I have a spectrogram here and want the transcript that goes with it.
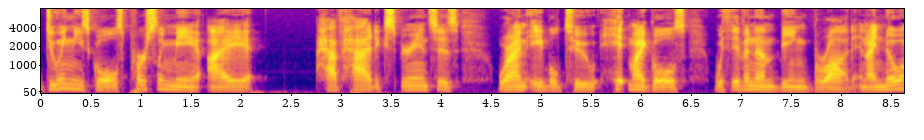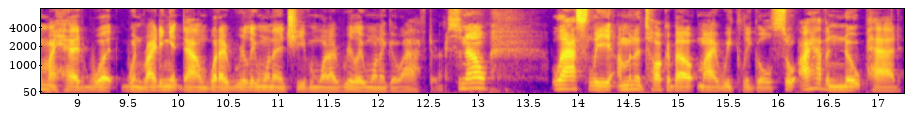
doing these goals, personally, me, I have had experiences where I'm able to hit my goals with even them being broad. And I know in my head what, when writing it down, what I really want to achieve and what I really want to go after. So now, lastly, I'm going to talk about my weekly goals. So I have a notepad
